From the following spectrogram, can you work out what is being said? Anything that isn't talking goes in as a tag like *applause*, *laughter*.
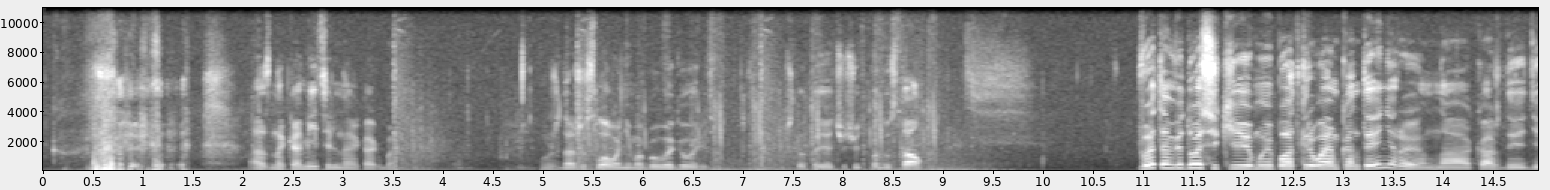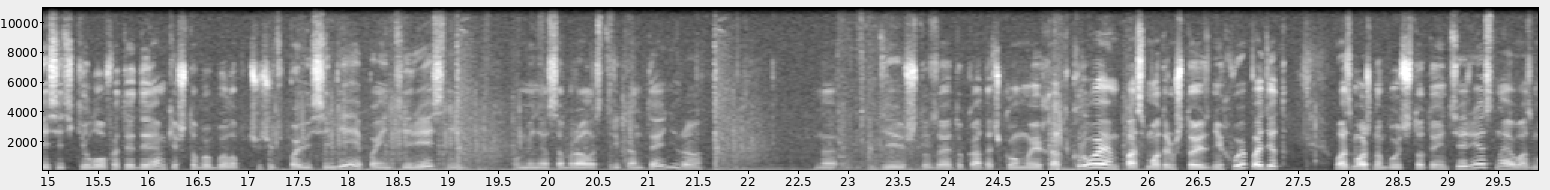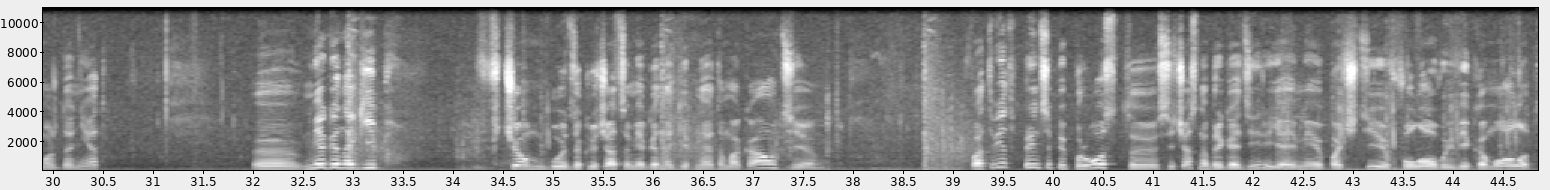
*laughs* ознакомительное, как бы. Уж даже слова не могу выговорить. Что-то я чуть-чуть подустал. В этом видосике мы пооткрываем контейнеры на каждые 10 килов этой демки, чтобы было чуть-чуть повеселее, поинтересней. У меня собралось три контейнера. Надеюсь, что за эту каточку мы их откроем, посмотрим, что из них выпадет. Возможно, будет что-то интересное, возможно, нет. Э, мега нагиб. В чем будет заключаться мега нагиб на этом аккаунте? Ответ, в принципе, прост. Э, сейчас на бригадире я имею почти фуловый Вика Молот.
